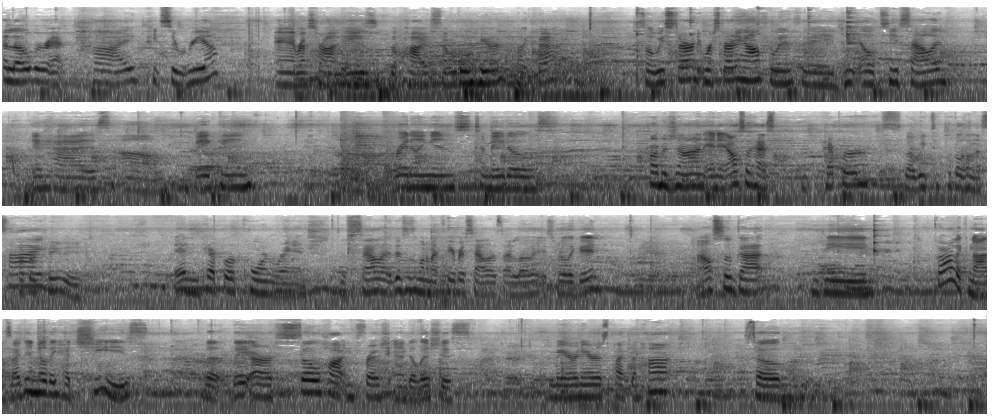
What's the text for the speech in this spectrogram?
Hello, we're at Pi Pizzeria and restaurant is the pi symbol here like that. So we start we're starting off with a BLT salad. It has um, bacon, red onions, tomatoes, parmesan, and it also has peppers, but we put those on the side. And peppercorn ranch. The salad, this is one of my favorite salads. I love it. It's really good. I also got the garlic knots. I didn't know they had cheese, but they are so hot and fresh and delicious. Marinara is piping hot. So,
